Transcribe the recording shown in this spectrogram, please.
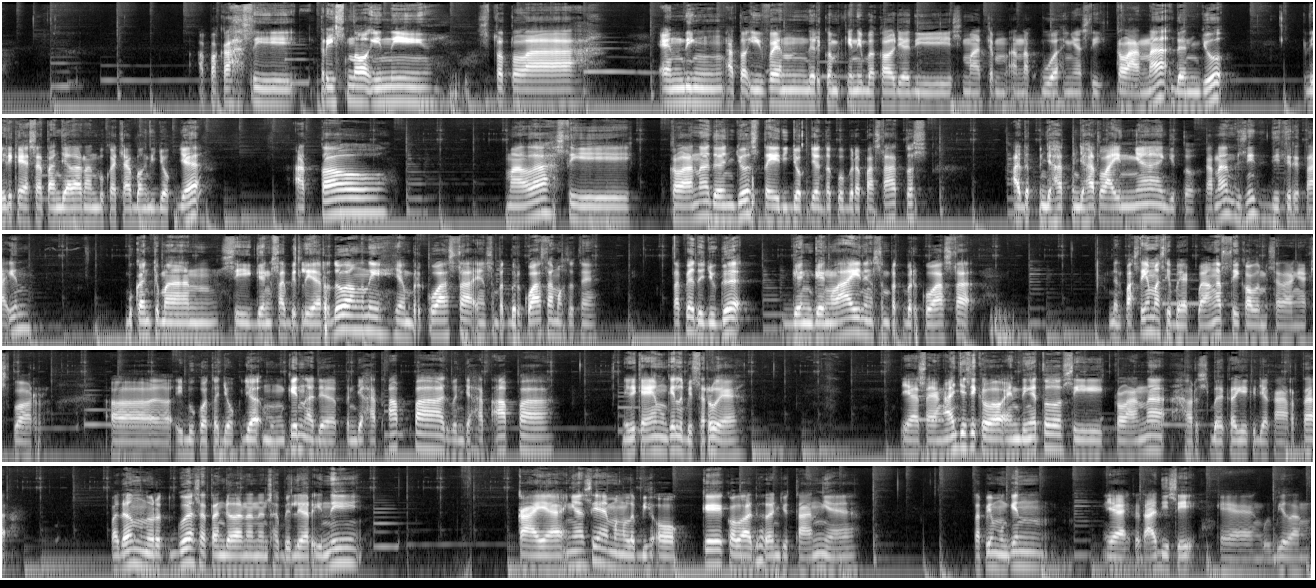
apakah si Trisno ini setelah ending atau event dari komik ini bakal jadi semacam anak buahnya si Kelana dan Jo? Jadi kayak setan jalanan buka cabang di Jogja? Atau malah si Kelana dan Jo stay di Jogja untuk beberapa status. Ada penjahat-penjahat lainnya gitu. Karena di sini diceritain bukan cuman si geng sabit liar doang nih yang berkuasa yang sempat berkuasa maksudnya. Tapi ada juga geng-geng lain yang sempat berkuasa. Dan pastinya masih banyak banget sih kalau misalnya nge-explore uh, ibu kota Jogja. Mungkin ada penjahat apa penjahat apa. Jadi kayaknya mungkin lebih seru ya ya sayang aja sih kalau endingnya tuh si Kelana harus balik lagi ke Jakarta. Padahal menurut gue setan jalanan dan sabit liar ini kayaknya sih emang lebih oke kalau ada lanjutannya. Tapi mungkin ya itu tadi sih kayak yang gue bilang.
